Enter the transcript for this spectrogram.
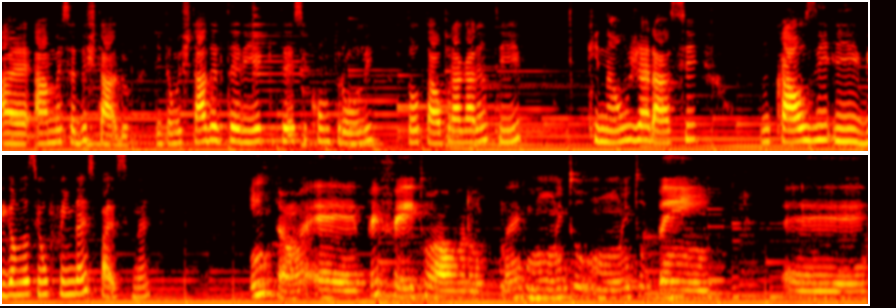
é, à mercê do Estado. Então, o Estado ele teria que ter esse controle total para garantir que não gerasse um caos e, digamos assim, o fim da espécie, né? Então, é perfeito, Álvaro, né? Muito, muito bem é,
